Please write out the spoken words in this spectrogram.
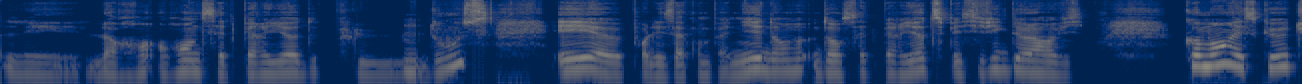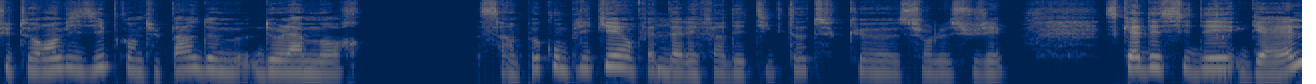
les, leur rendre cette période plus mmh. douce et pour les accompagner dans, dans cette période spécifique de leur vie. Comment est-ce que tu te rends visible quand tu parles de, de la mort? C'est un peu compliqué en fait mmh. d'aller faire des TikTok que sur le sujet. Ce qu'a décidé Gaël,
